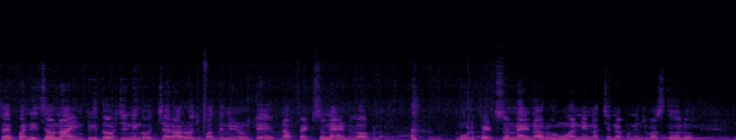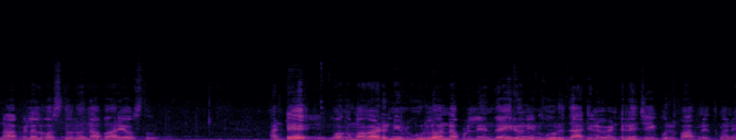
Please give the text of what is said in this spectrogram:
సార్ కనీసం నా ఇంటికి దౌర్జన్యంగా వచ్చారు. ఆ రోజు పొద్దున్న నేను ఉంటే నా పెట్స్ ఉన్నాయండి లోపల. మూడు పెట్స్ ఉన్నాయి. నా రూము అన్ని నా చిన్నప్పటి నుంచి వస్తువులు నా పిల్లల వస్తువులు నా భార్య వస్తువులు. అంటే ఒక మగాడు నేను ఊర్లో ఉన్నప్పుడు లేని ధైర్యం నేను ఊరు దాటిన వెంటనే జైపూర్ పాపను ఎత్తుకొని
